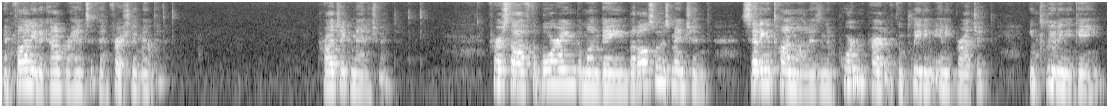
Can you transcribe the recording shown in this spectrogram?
and finally the comprehensive and freshly minted. Project management. First off, the boring, the mundane, but also as mentioned, setting a timeline is an important part of completing any project, including a game.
